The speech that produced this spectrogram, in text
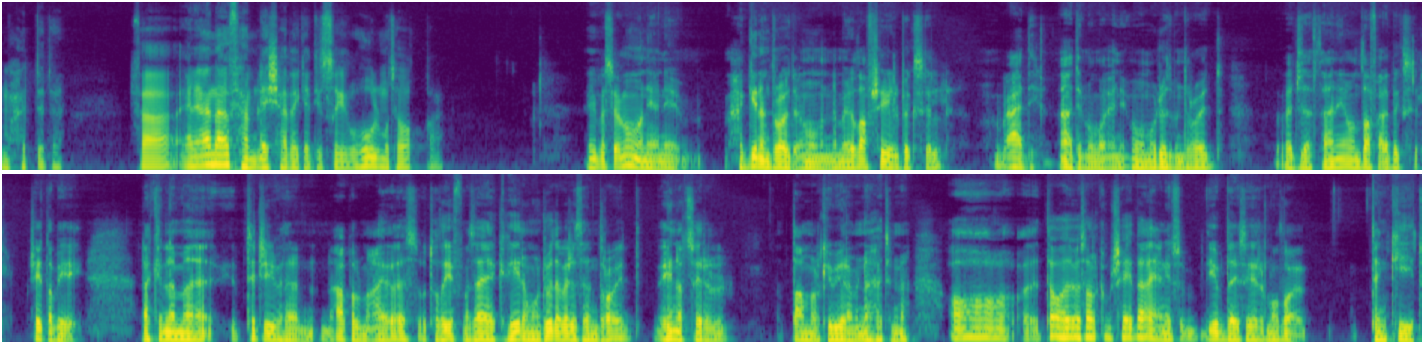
المحددة. فيعني أنا أفهم ليش هذا قاعد يصير وهو المتوقع. إي بس عموما يعني حقين أندرويد عموما لما يضاف شيء البكسل عادي عادي الموضوع يعني هو موجود بأندرويد الاجهزه الثانية ونضاف على بكسل شيء طبيعي. لكن لما تجي مثلا ابل مع iOS وتضيف مزايا كثيرة موجودة بأجهزة أندرويد هنا تصير الطامه الكبيره من ناحية إنه أوه تو يوصلكم الشيء ذا. يعني يبدأ يصير الموضوع تنكيت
